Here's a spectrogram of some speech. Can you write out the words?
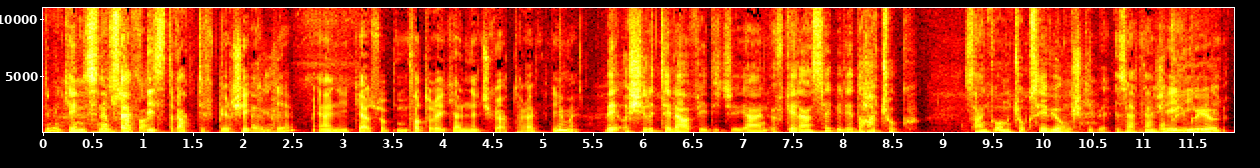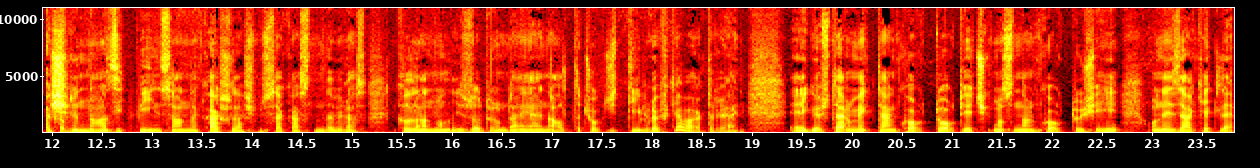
değil mi kendisine bu sefer Self-destruktif bir şekilde yani ke- faturayı kendine çıkartarak değil mi? ve aşırı telafi edici yani öfkelense bile daha çok sanki onu çok seviyormuş gibi. Zaten şey değil duyguyu- midir? Aşırı nazik bir insanla karşılaşmışsak aslında biraz kullanmalıyız o durumdan yani. Altta çok ciddi bir öfke vardır yani. E, göstermekten korktuğu, ortaya çıkmasından korktuğu şeyi o nezaketle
